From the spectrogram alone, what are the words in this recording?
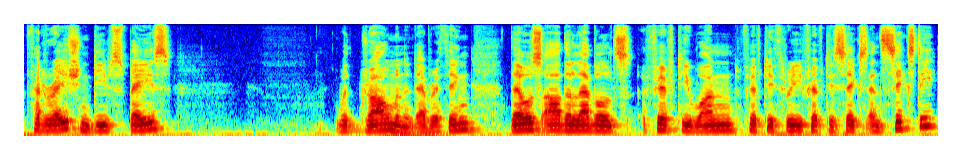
Federation deep space with Drauman and everything. Those are the levels 51, 53, 56, and 60.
